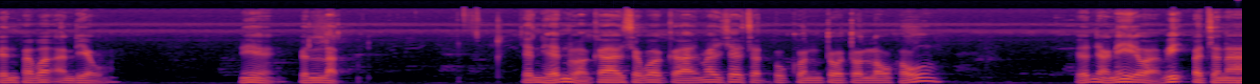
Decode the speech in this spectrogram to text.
เป็นภาวะอันเดียว นี่เป็นหลัก จนเห็นว่ากายสภาวะกายไม่ใช่สัตว์บุคคลตัวตนเราเขา เห็นอย่างนี้ว่า วิปัจนา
